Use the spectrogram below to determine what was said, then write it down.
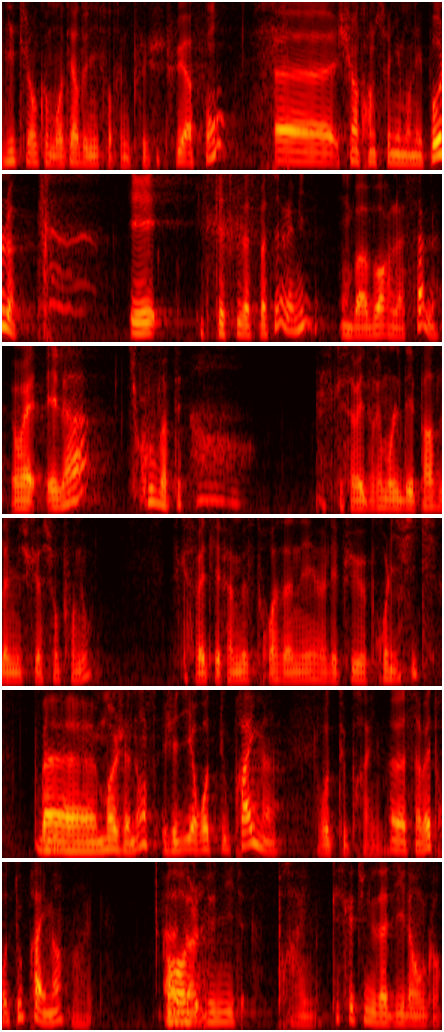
Dites-le en commentaire, Denis s'entraîne plus. Plus à fond. Euh, je suis en train de soigner mon épaule. Et Qu'est-ce qui va se passer, Rémi? On va avoir la salle. Ouais, et là, du coup, on va peut-être. Oh Est-ce que ça va être vraiment le départ de la musculation pour nous? Est-ce que ça va être les fameuses trois années euh, les plus euh, prolifiques? Bah, Moi, j'annonce, j'ai dit Road to Prime. Road to Prime. Euh, ça va être Road to Prime. Hein. oh, Denis, Prime. Qu'est-ce que tu nous as dit là encore?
